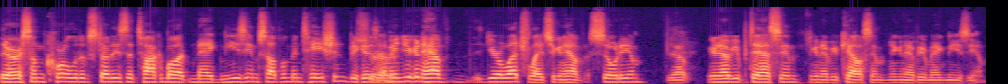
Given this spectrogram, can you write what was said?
There are some correlative studies that talk about magnesium supplementation because I mean you're going to have your electrolytes. You're going to have sodium, Yep. you're going to have your potassium, you're going to have your calcium, you're going to have your magnesium.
